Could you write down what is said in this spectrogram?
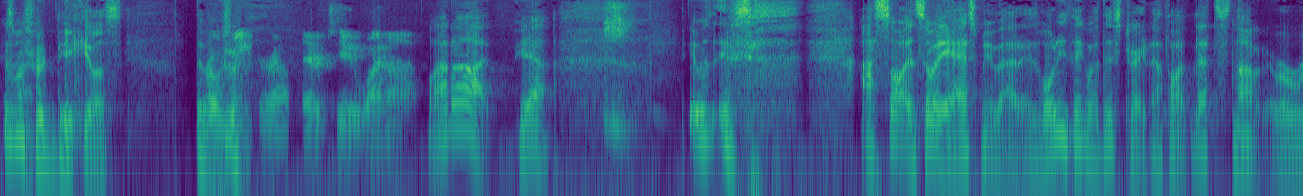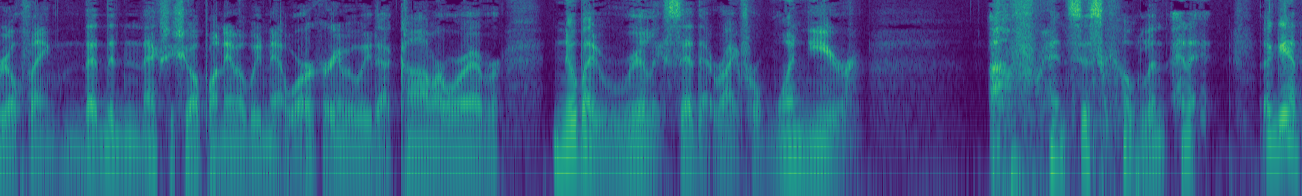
It's most ridiculous. The Throw Winker out there too. Why not? Why not? Yeah. It was. It was I saw it, and somebody asked me about it. What do you think about this trade? And I thought that's not a real thing. That didn't actually show up on MLB Network or MLB.com or wherever. Nobody really said that right for one year. Oh, Francisco Lindor. And it, again,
